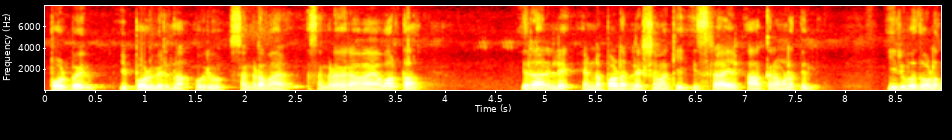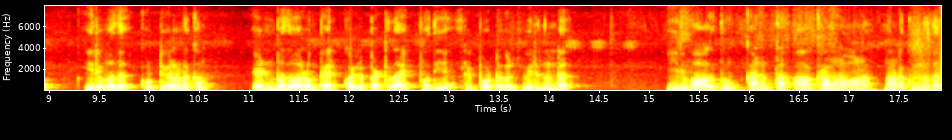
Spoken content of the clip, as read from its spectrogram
ഇപ്പോൾ ഇപ്പോൾ വരുന്ന ഒരു സങ്കടമായ സങ്കടകരമായ വാർത്ത. ഇറാനിലെ എണ്ണപ്പാടം ലക്ഷ്യമാക്കി ഇസ്രായേൽ ആക്രമണത്തിൽ ഇരുപതോളം ഇരുപത് കുട്ടികളടക്കം എൺപതോളം പേർ കൊല്ലപ്പെട്ടതായി പുതിയ റിപ്പോർട്ടുകൾ വരുന്നുണ്ട്. ഇരുഭാഗത്തും കനത്ത ആക്രമണമാണ് നടക്കുന്നത്.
